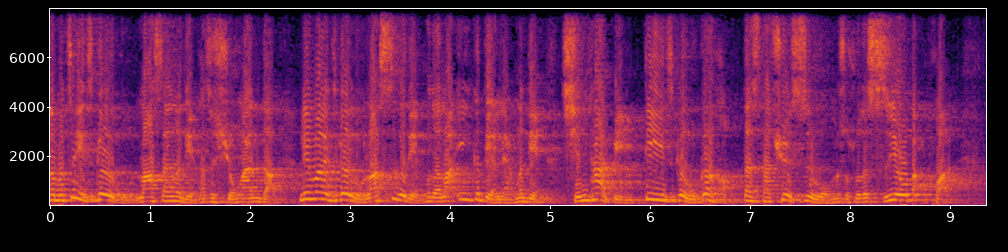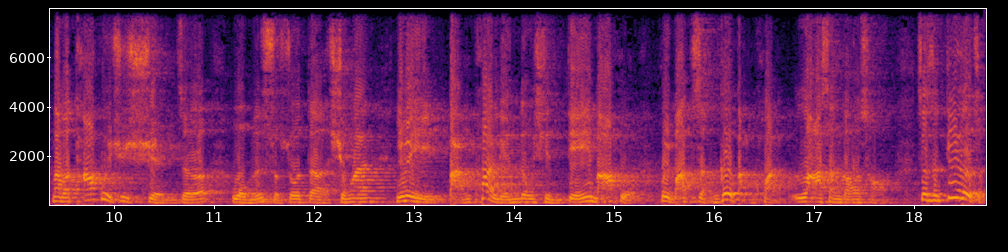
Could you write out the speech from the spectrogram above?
那么这一只个股拉三个点，它是雄安的；另外一只个股拉四个点或者拉一个点、两个点，形态比第一只个股更好，但是它却是我们所说的石油板块，那么它会去选择我们所说的雄安，因为板块联动性，点一把火会把整个板块拉上高潮。这是第二种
